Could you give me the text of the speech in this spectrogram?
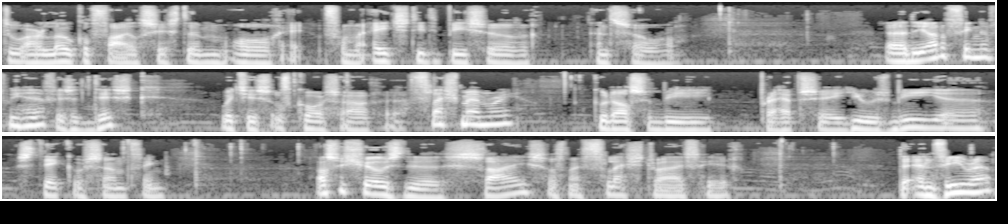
to our local file system or from an HTTP server and so on. Uh, the other thing that we have is a disk, which is of course our uh, flash memory. Could also be perhaps a USB uh, stick or something. Also shows the size of my flash drive here. The NVRAM.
